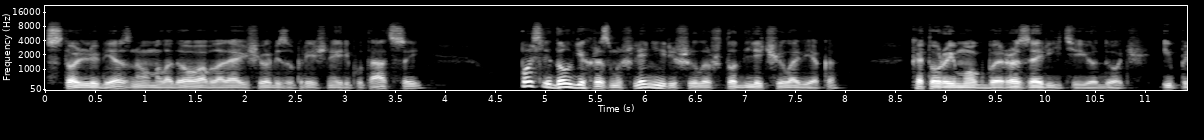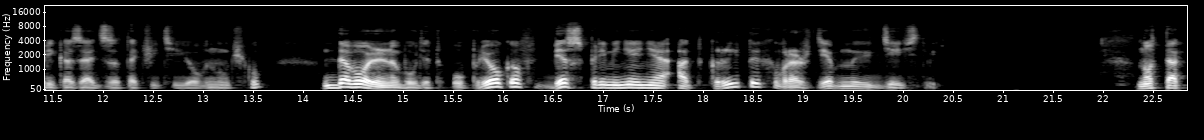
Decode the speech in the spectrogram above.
столь любезного, молодого, обладающего безупречной репутацией, после долгих размышлений решила, что для человека, который мог бы разорить ее дочь и приказать заточить ее внучку, довольно будет упреков без применения открытых враждебных действий. Но так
